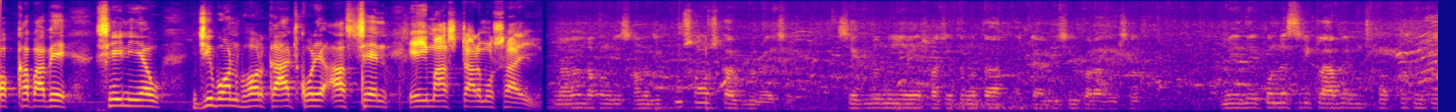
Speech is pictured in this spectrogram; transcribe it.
রক্ষা পাবে সেই নিয়েও জীবনভর কাজ করে আসছেন এই মাস্টার মশাই নানান রকম যে সামাজিক কুসংস্কারগুলো রয়েছে সেগুলো নিয়ে সচেতনতা একটা মিছিল করা হয়েছে। মেয়েদের কন্যাশ্রী ক্লাবের পক্ষ থেকে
